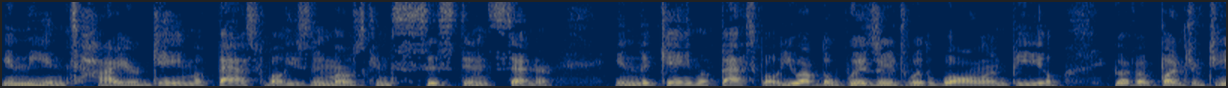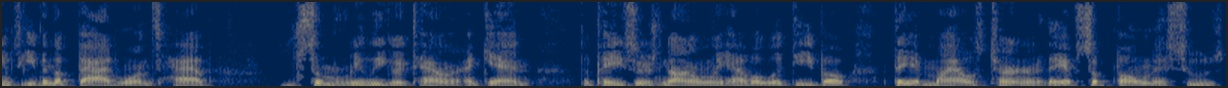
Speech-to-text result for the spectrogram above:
in the entire game of basketball. He's the most consistent center in the game of basketball. You have the Wizards with Wall and Beal. You have a bunch of teams, even the bad ones have some really good talent. Again, the Pacers not only have Oladipo, they have Miles Turner. They have Sabonis, who's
